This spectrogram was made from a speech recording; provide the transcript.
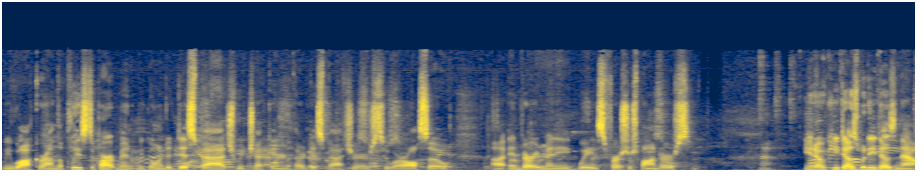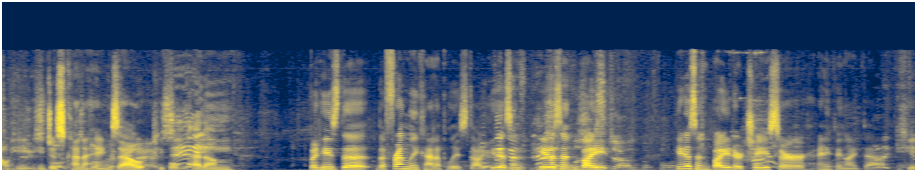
we walk around the police department, we go into dispatch, we check in with our dispatchers who are also uh, in very many ways first responders. You know, he does what he does now. He, he just kind of hangs out, people pet him. But he's the, the friendly kind of police dog. He doesn't he doesn't bite he doesn't bite or chase or anything like that. He,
